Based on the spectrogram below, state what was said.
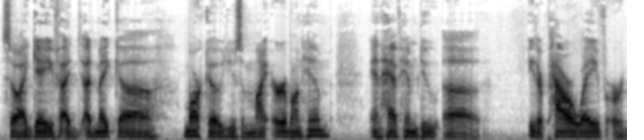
So I gave I'd, I'd make uh, Marco use a might herb on him, and have him do uh, either power wave or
